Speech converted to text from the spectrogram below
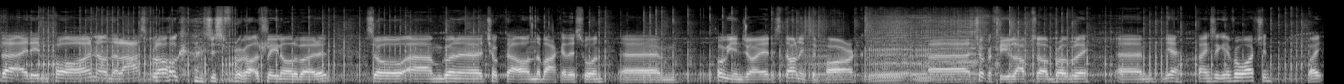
that I didn't put on on the last vlog. I just forgot to clean all about it. So I'm gonna chuck that on the back of this one. Um, hope you enjoy it. It's Donington Park. Uh, chuck a few laps on probably. Um, yeah, thanks again for watching. Bye.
